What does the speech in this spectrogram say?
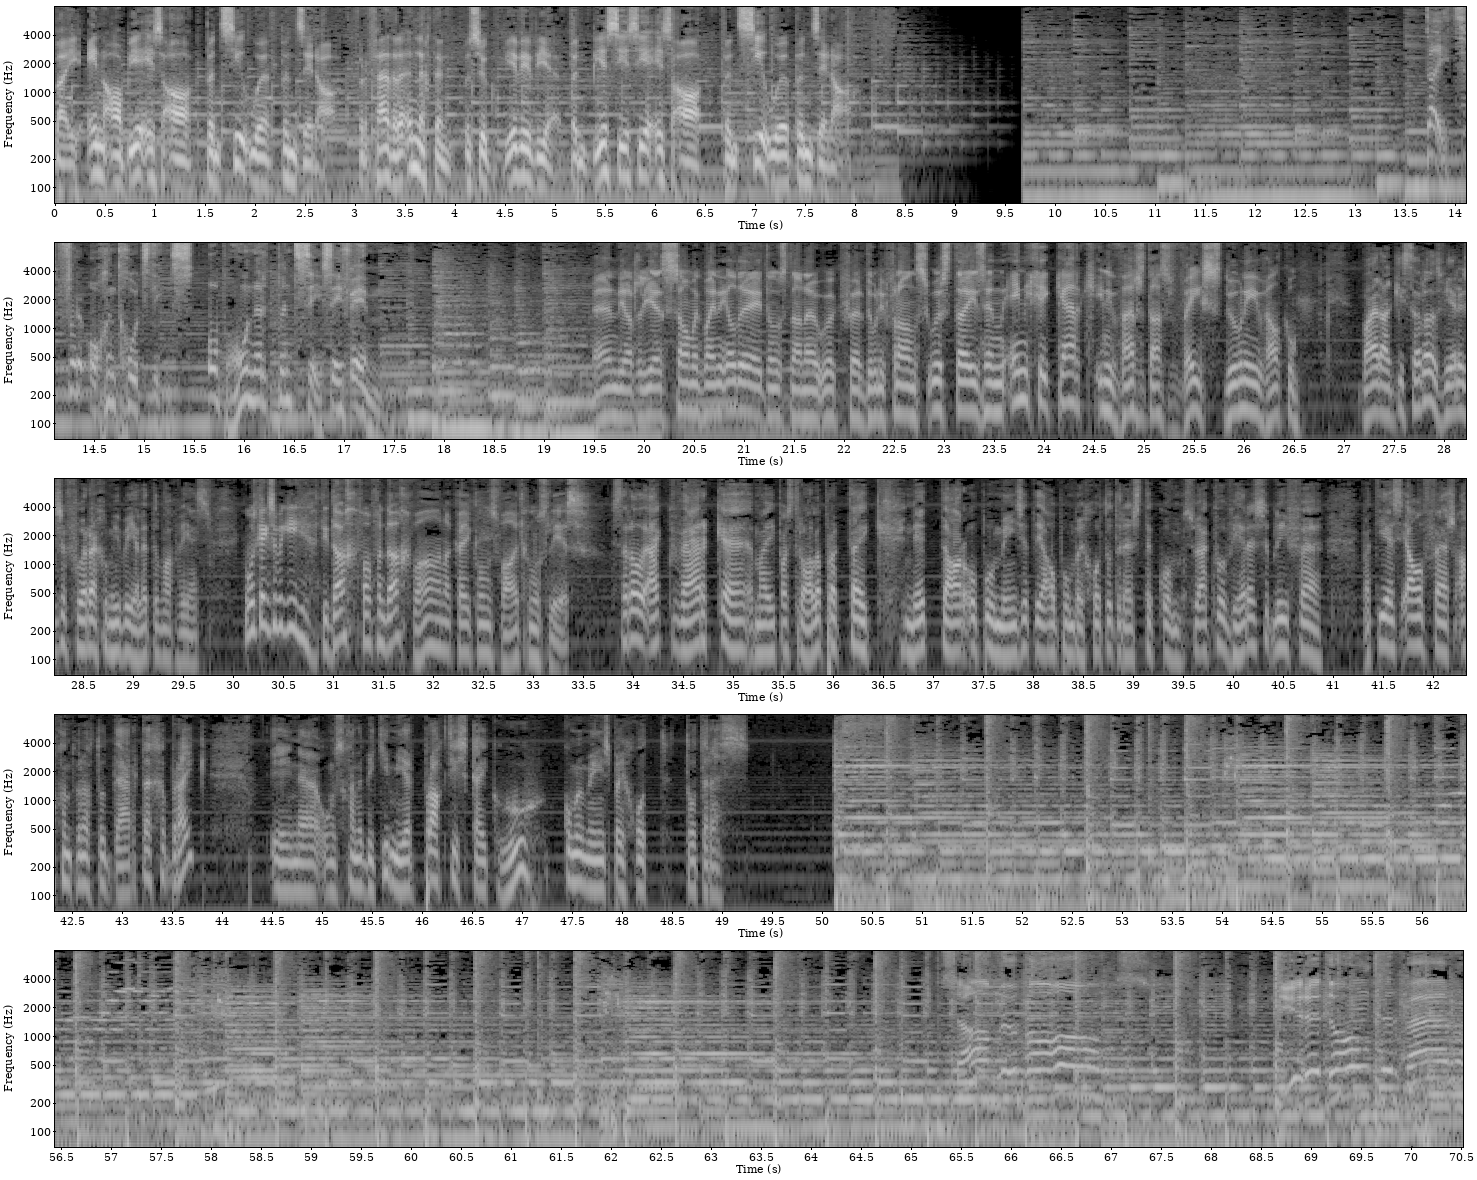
by nabsa.co.za. Vir verdere inligting, besoek www.bccsa.co.za. Tyd vir oggendgodsdiens op 100.6 FM. En die atelier saam met my en Elde het ons dan nou ook vir Dominee Frans Oosthuizen NG Kerk Universitas Wes. Dominee, welkom. Baie dankie Cyril, is weer eens 'n voorreg om hier by julle te mag wees. Kom ons kyk so 'n bietjie die dag van vandag. Waarna kyk ons? Waar het gaan ons lees? Cyril, ek werk eh, in my pastorale praktyk net daarop om mense te help om by God tot rus te kom. So ek wil weer asseblief uh, Matteus 11 vers 28 tot 30 gebruik en uh, ons gaan 'n bietjie meer prakties kyk hoe kom 'n mens by God tot rus. Para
